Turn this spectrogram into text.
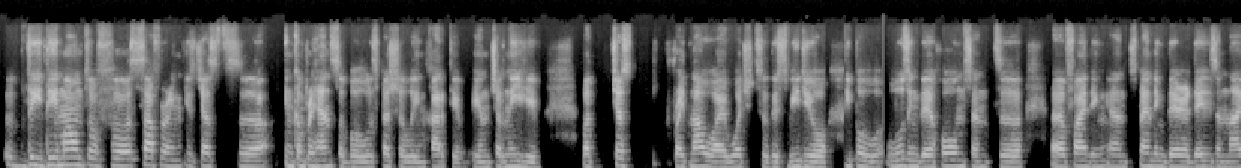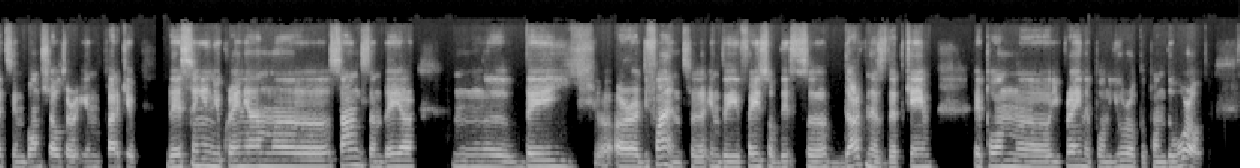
the the amount of uh, suffering is just uh, incomprehensible, especially in Kharkiv, in Chernihiv. But just right now, I watched this video: people losing their homes and uh, uh finding and spending their days and nights in bomb shelter in Kharkiv. They're singing Ukrainian uh, songs, and they are. Mm, they are defiant uh, in the face of this darkness that came upon uh, Ukraine, upon Europe, upon the world.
